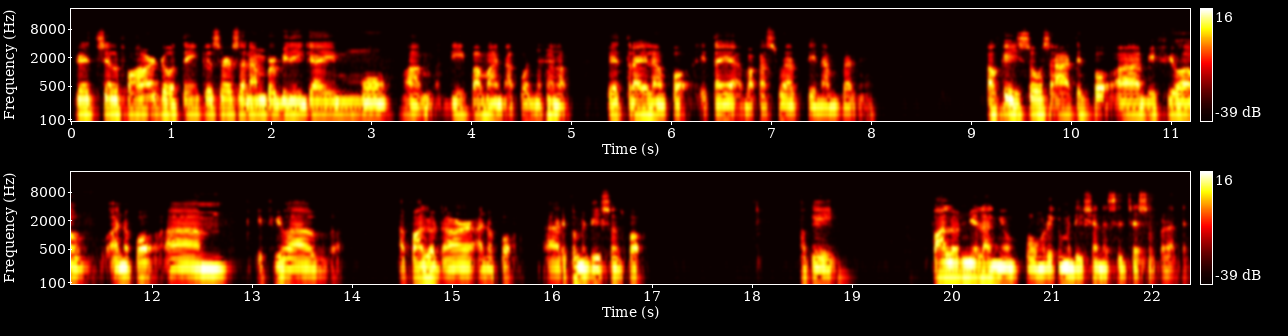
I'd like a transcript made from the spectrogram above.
Gretchel Fajardo, thank you sir sa number binigay mo. Um, di pa man ako na lang. Kaya try lang po, itaya baka swerte number niyo. Okay, so sa atin po, um, if you have, ano po, um, if you have uh, followed our, ano po, uh, recommendations po. Okay, follow nyo lang yung pong recommendation na suggestion po natin.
